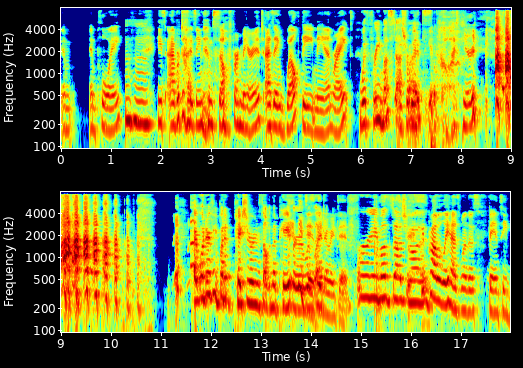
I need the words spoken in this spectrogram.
em, employ. hmm He's advertising himself for marriage as a wealthy man, right? with free mustache With- oh God, here it I wonder if he put a picture of himself in the paper. He It was did. like I know he did. free mustache rides. He probably has one of those fancy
